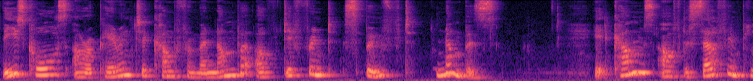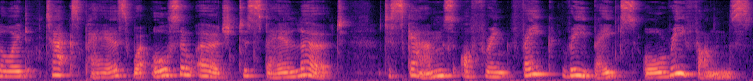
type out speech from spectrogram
These calls are appearing to come from a number of different spoofed numbers. It comes after self employed taxpayers were also urged to stay alert to scams offering fake rebates or refunds.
